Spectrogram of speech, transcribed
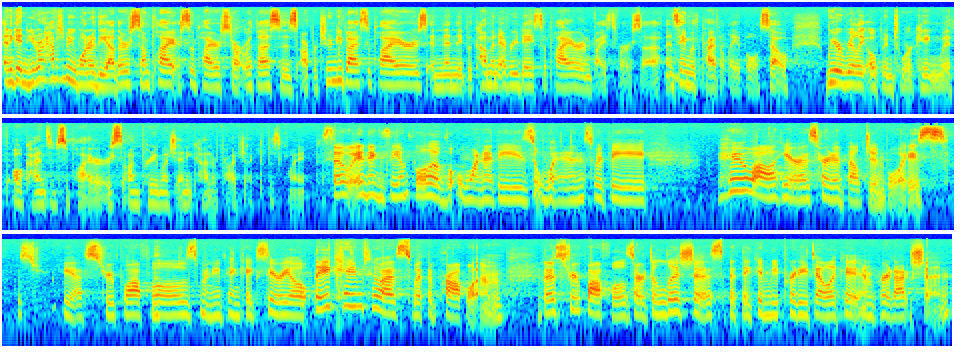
And again, you don't have to be one or the other. Some suppliers start with us as opportunity buy suppliers and then they become an everyday supplier and vice versa. And same with private label. So we are really open to working with all kinds of suppliers on pretty much any kind of project at this point. So an example of one of these wins would be, who all here has heard of Belgian Boys? Yes, stroopwafels, mini pancake cereal. They came to us with a problem. Those stroopwafels are delicious, but they can be pretty delicate in production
